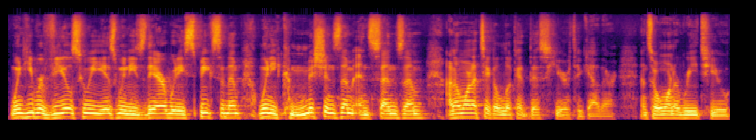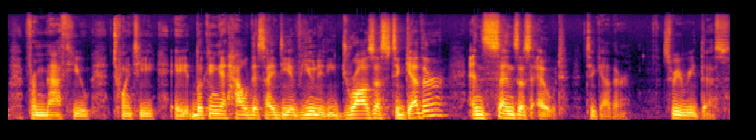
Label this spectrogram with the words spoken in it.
When he reveals who he is, when he's there, when he speaks to them, when he commissions them and sends them. And I want to take a look at this here together. And so I want to read to you from Matthew 28, looking at how this idea of unity draws us together and sends us out together. So we read this.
